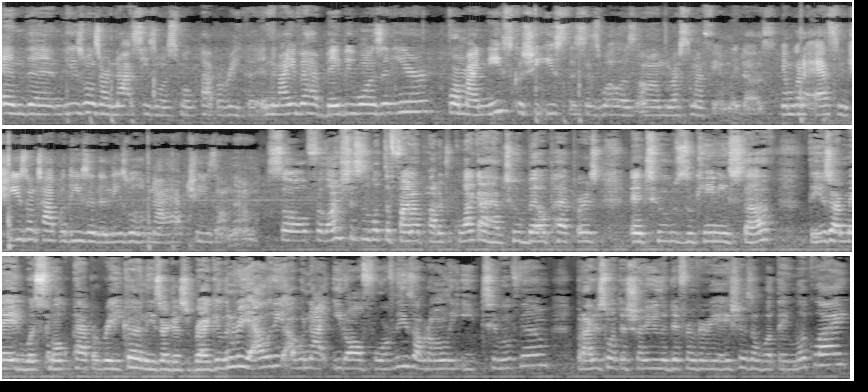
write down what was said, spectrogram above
And then these ones are not seasoned with smoked paprika. And then I even have baby ones in here for my niece because she eats this as well as um, the rest of my family does. I'm gonna add some cheese on top of these and then these will not have cheese on them. So for lunch, this is what the final product look like. I have two bell peppers and two zucchini stuff. These are made with smoked paprika and these are just regular. In reality, I would not eat all four of these. I would only eat two of them, but I just want to show you the different variations of what they look like.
